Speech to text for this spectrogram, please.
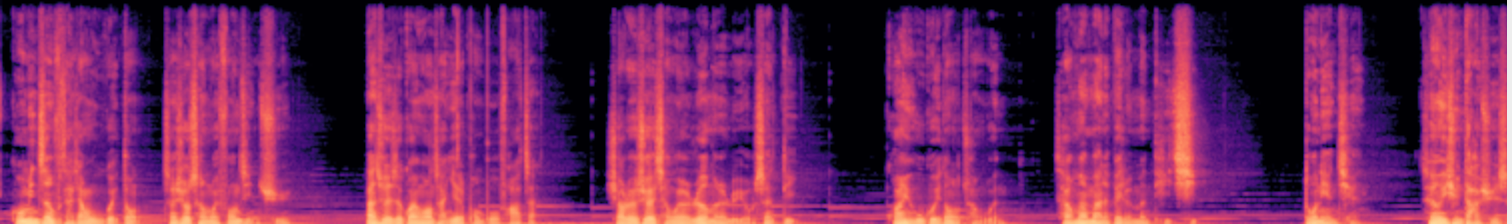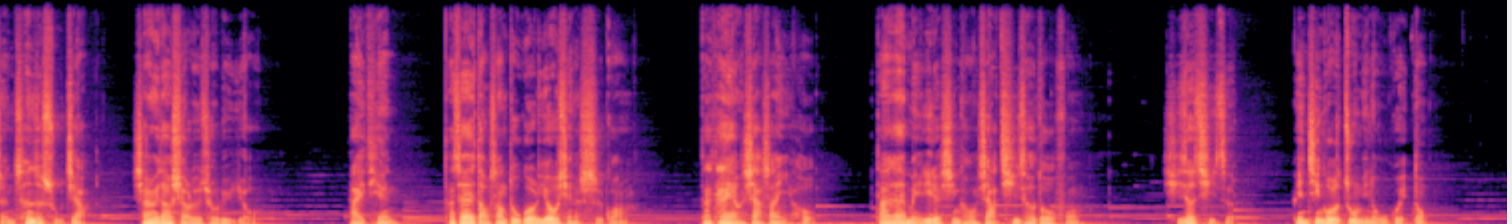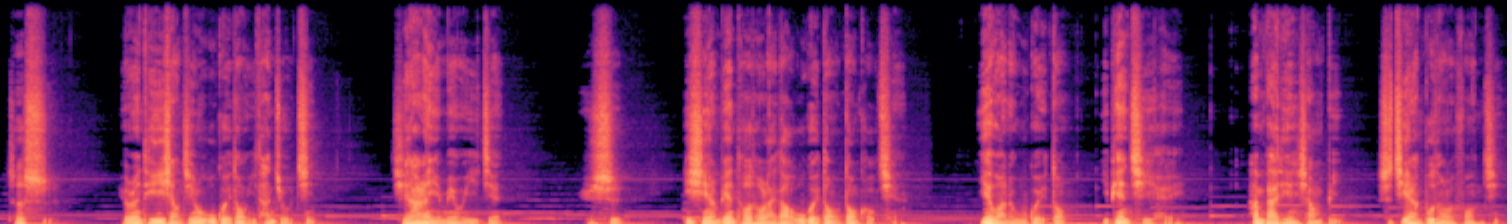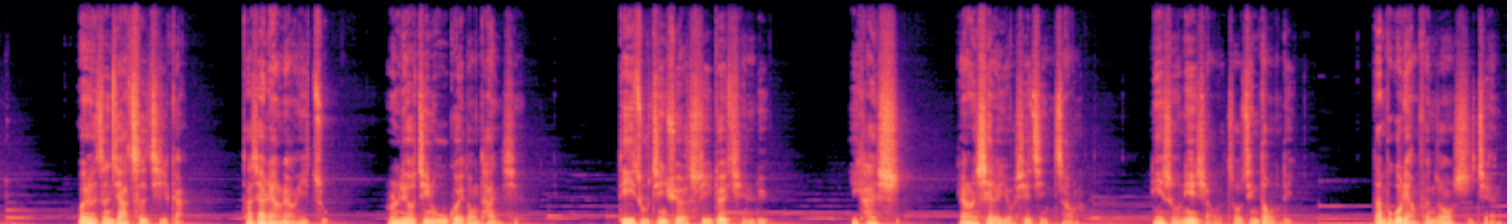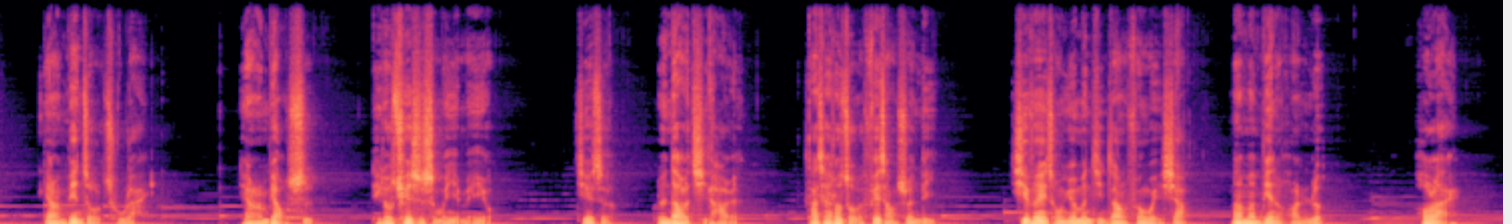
国民政府才将乌鬼洞整修成为风景区。伴随着观光产业的蓬勃发展，小琉球也成为了热门的旅游胜地。关于乌鬼洞的传闻，才会慢慢的被人们提起。多年前，曾有一群大学生趁着暑假相约到小琉球旅游。白天，大家在岛上度过了悠闲的时光。待太阳下山以后，大家在美丽的星空下骑车兜风。骑着骑着，便经过了著名的五鬼洞。这时，有人提议想进入五鬼洞一探究竟，其他人也没有意见。于是，一行人便偷偷来到五鬼洞的洞口前。夜晚的五鬼洞一片漆黑，和白天相比是截然不同的风景。为了增加刺激感，大家两两一组，轮流进入乌鬼洞探险。第一组进去的是一对情侣。一开始，两人显得有些紧张，蹑手蹑脚地走进洞里。但不过两分钟的时间，两人便走了出来。两人表示，里头确实什么也没有。接着，轮到了其他人，大家都走得非常顺利。气氛也从原本紧张的氛围下慢慢变得欢乐。后来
